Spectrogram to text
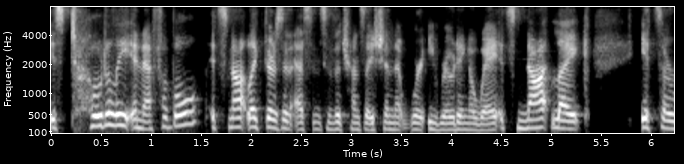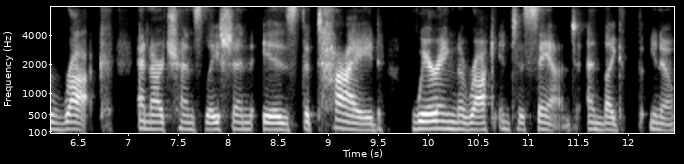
is totally ineffable. It's not like there's an essence of the translation that we're eroding away. It's not like it's a rock and our translation is the tide wearing the rock into sand and like you know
